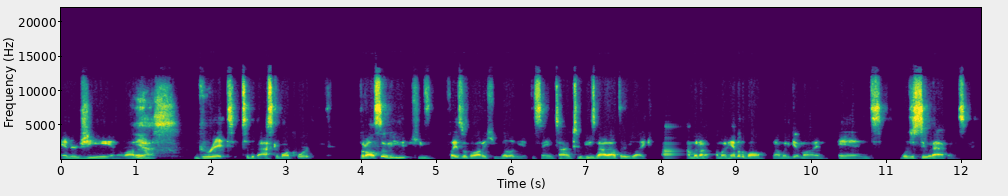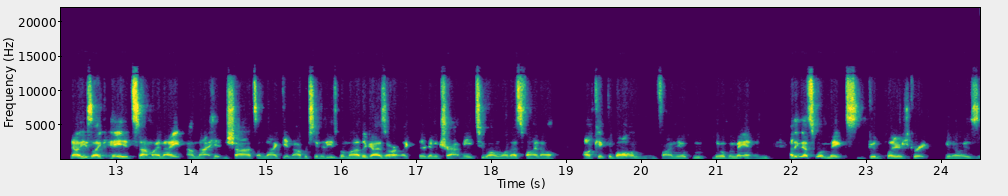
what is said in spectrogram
energy and a lot of yes. Grit to the basketball court, but also he he plays with a lot of humility at the same time too. He's not out there like I'm gonna I'm gonna handle the ball, I'm gonna get mine, and we'll just see what happens. No, he's like, hey, it's not my night. I'm not hitting shots. I'm not getting opportunities, but my other guys are. Like they're gonna trap me two on one. That's fine. I'll I'll kick the ball and, and, find the open the open man. And I think that's what makes good players great. You know, is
